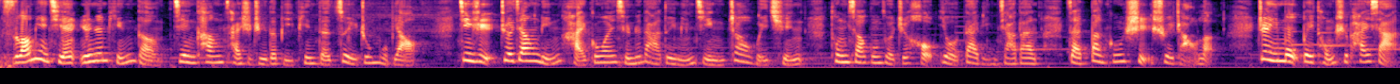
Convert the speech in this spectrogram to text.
死亡面前人人平等，健康才是值得比拼的最终目标。近日，浙江临海公安刑侦大队民警赵伟群通宵工作之后又带病加班，在办公室睡着了。这一幕被同事拍下，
